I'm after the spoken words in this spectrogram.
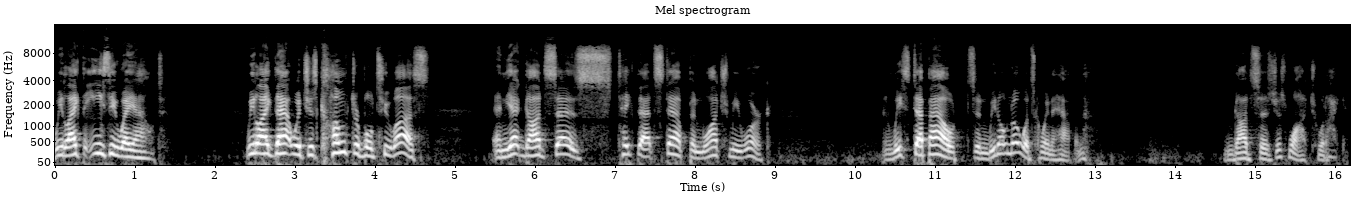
we like the easy way out. We like that which is comfortable to us. And yet God says, take that step and watch me work. And we step out and we don't know what's going to happen. And God says, just watch what I can.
